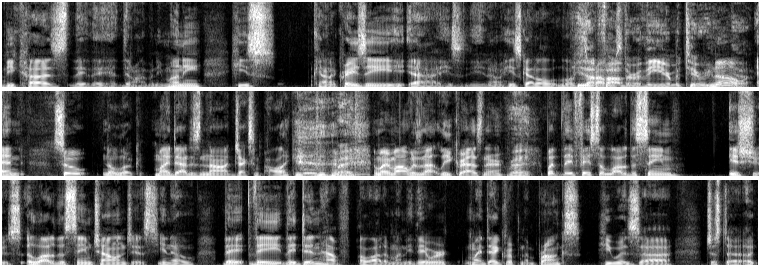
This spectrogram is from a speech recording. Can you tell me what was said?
because they, they, they don't have any money. He's kind of crazy. Yeah, he's you know he's got all. he's not problems. father of the year material. No, yeah. and so no. Look, my dad is not Jackson Pollock, right? and my mom was not Lee Krasner, right? But they faced a lot of the same issues, a lot of the same challenges. You know, they they they didn't have a lot of money. They were. My dad grew up in the Bronx. He was uh, just a,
